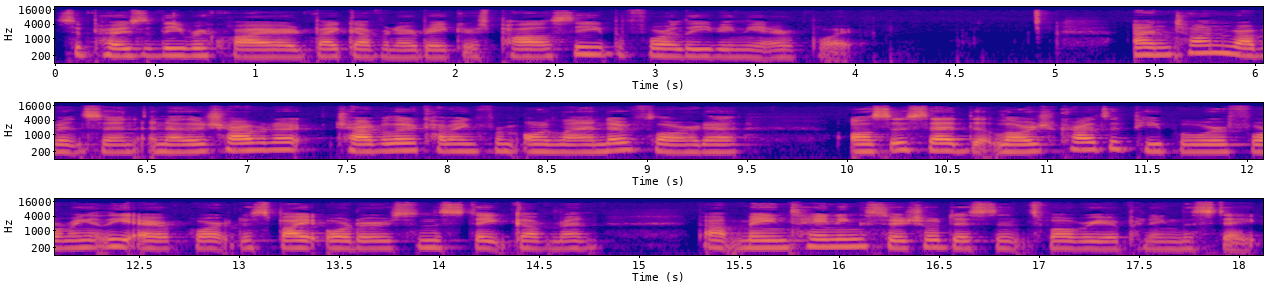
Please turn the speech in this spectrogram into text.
supposedly required by Governor Baker's policy before leaving the airport. Anton Robinson, another traveler, traveler coming from Orlando, Florida, also said that large crowds of people were forming at the airport despite orders from the state government about maintaining social distance while reopening the state.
